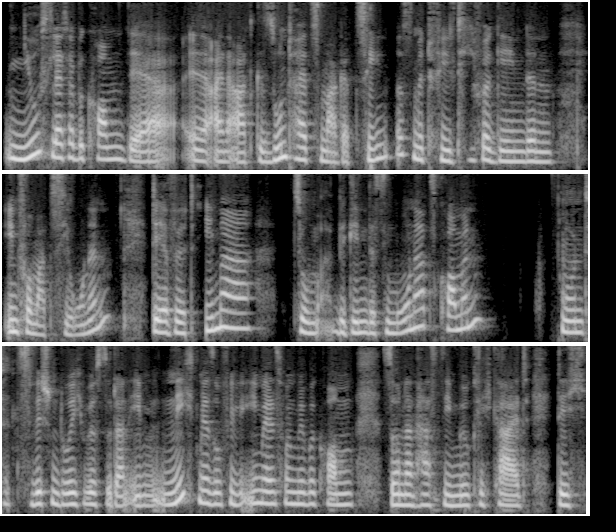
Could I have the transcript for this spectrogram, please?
Newsletter bekommen, der äh, eine Art Gesundheitsmagazin ist mit viel tiefer gehenden Informationen. Der wird immer zum Beginn des Monats kommen und zwischendurch wirst du dann eben nicht mehr so viele E-Mails von mir bekommen, sondern hast die Möglichkeit, dich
